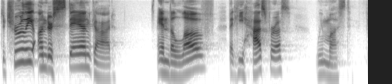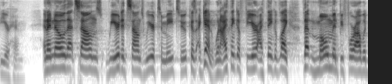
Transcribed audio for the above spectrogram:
to truly understand God and the love that He has for us, we must fear Him. And I know that sounds weird. It sounds weird to me too, because again, when I think of fear, I think of like that moment before I would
